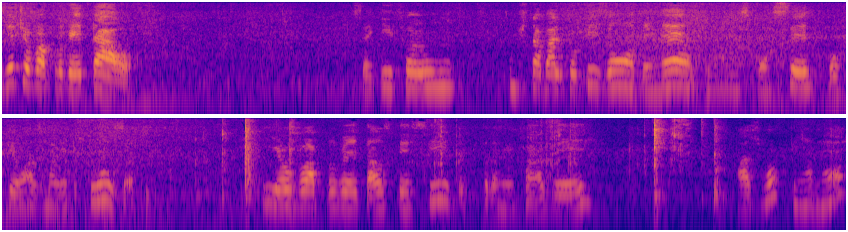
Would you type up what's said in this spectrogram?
Gente, eu vou aproveitar, ó. Isso aqui foi um, uns trabalhos que eu fiz ontem, né? Uns concertos, cortei umas mangas de cruza. E eu vou aproveitar os tecidos para me fazer as roupinhas, né?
